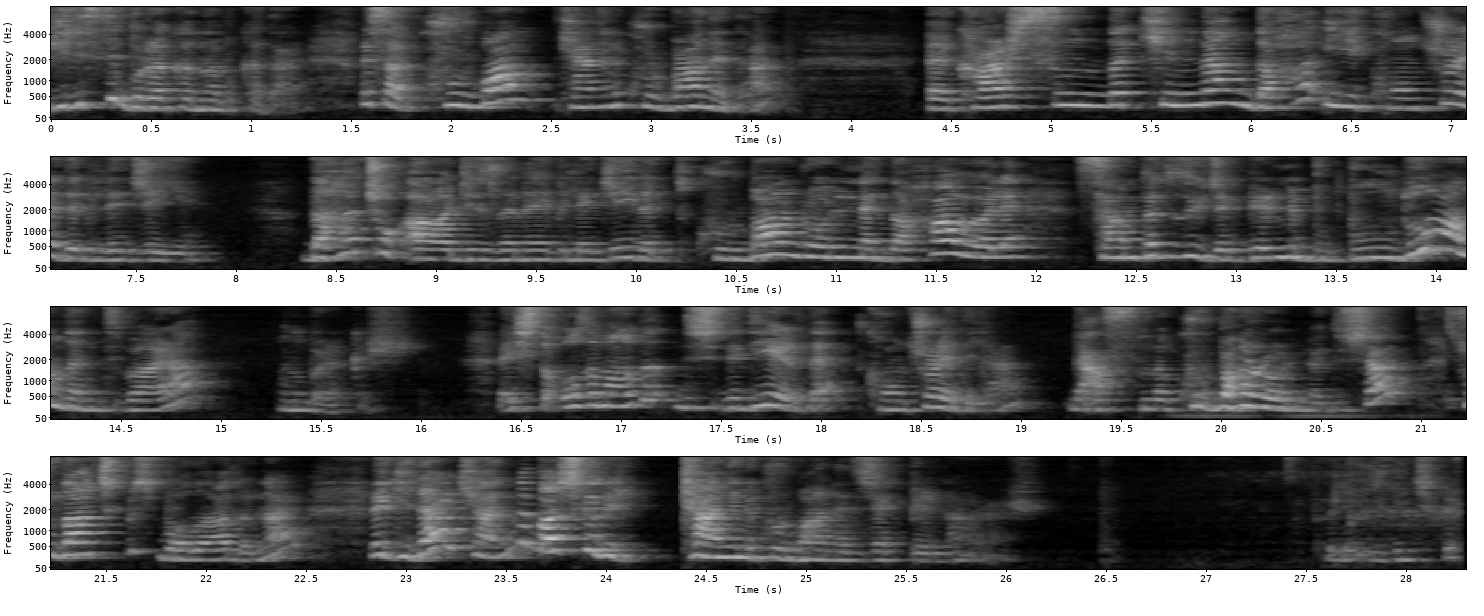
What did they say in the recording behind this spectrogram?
birisi bırakana bu kadar. Mesela kurban kendini kurban eden e, karşısındakinden daha iyi kontrol edebileceği, daha çok acizlenebileceği ve kurban rolüne daha böyle sempati duyacak birini bu- bulduğu andan itibaren onu bırakır. Ve işte o zaman o da diğeri de kontrol edilen ve aslında kurban rolüne düşen sudan çıkmış balığa döner ve gider kendine başka bir kendini kurban edecek birini arar. Böyle ilginç bir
